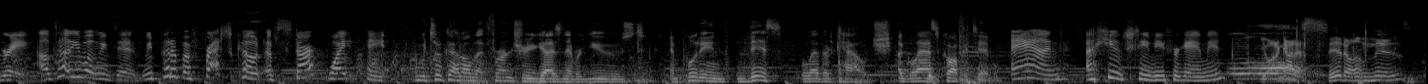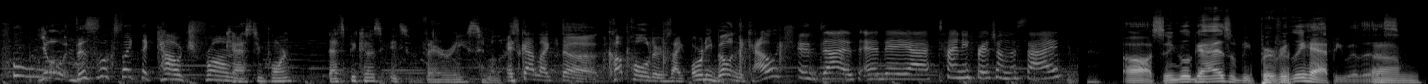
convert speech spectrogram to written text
Great. I'll tell you what we did. We put up a fresh coat of stark white paint. And we took out all that furniture you guys never used and put in this leather couch, a glass coffee table. And a huge TV for gaming. Yo, I gotta sit on this. Yo, this looks like the couch from. Casting porn? That's because it's very similar. It's got like the cup holders like already built in the couch. It does. And a uh, tiny fridge on the side. Oh, single guys would be perfectly happy with this. Um,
